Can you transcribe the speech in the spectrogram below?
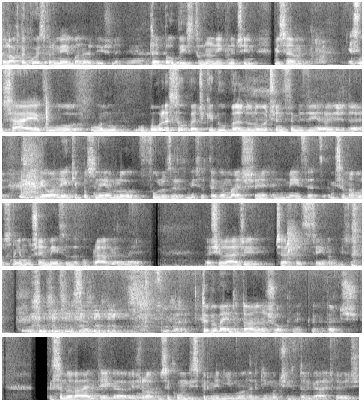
To lahko takoj spremembo narediš. Ne? To je pa v bistvu na nek način, mislim, vsaj v, v, v Bolesu, pač, ki je bil bolj določen, se mi zdi, a veš, da je on neki posnemal, bilo fulo za razmisliti, da ga imaš še en mesec, mislim, da bo snemal še en mesec, da popravi ali ne. Še lažje črtati sceno, v bistvu. Mislim, Super. To je bil meni totalen šok, ne, ker pač, ker sem navaden tega, veš, lahko v sekundi spremenimo, naredimo čist drugače, veš,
